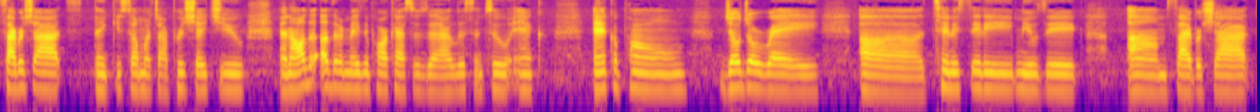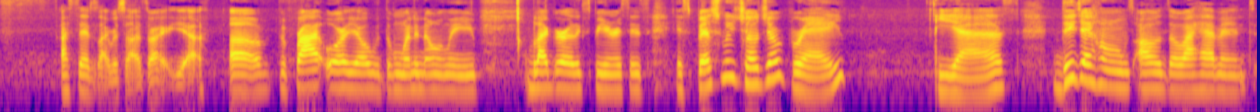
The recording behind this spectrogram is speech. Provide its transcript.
Cybershots, thank you so much. I appreciate you. And all the other amazing podcasters that I listen to Ann, Ann Capone, JoJo Ray, uh, Tennessee City Music, um, Cybershots. I said Cybershots, right? Yeah of the fried Oreo with the one and only Black Girl Experiences, especially JoJo Ray. Yes. DJ Holmes, although I haven't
